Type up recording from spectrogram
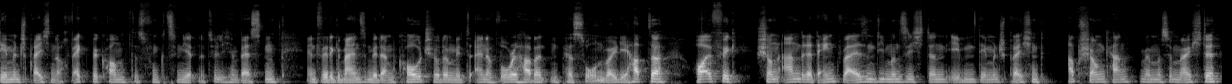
dementsprechend auch wegbekommt. Das funktioniert natürlich am besten entweder gemeinsam mit einem Coach oder mit einer wohlhabenden Person, weil die hat da häufig schon andere Denkweisen, die man sich dann eben dementsprechend abschauen kann, wenn man so möchte.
